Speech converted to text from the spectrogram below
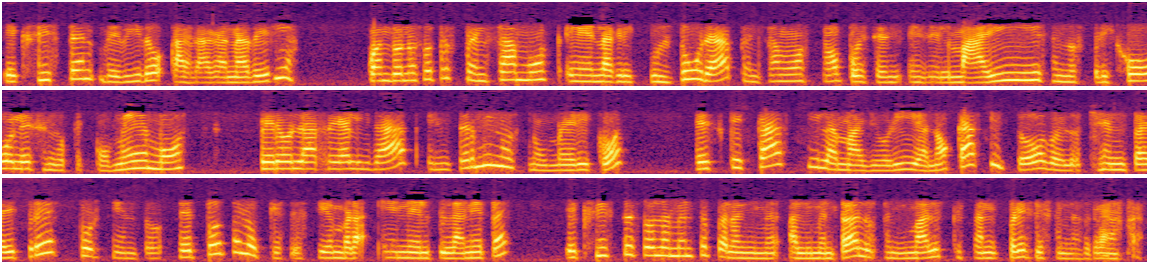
existen debido a la ganadería. Cuando nosotros pensamos en la agricultura, pensamos no pues en, en el maíz, en los frijoles, en lo que comemos, pero la realidad en términos numéricos es que casi la mayoría, no casi todo, el 83% de todo lo que se siembra en el planeta existe solamente para alimentar a los animales que están presos en las granjas.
